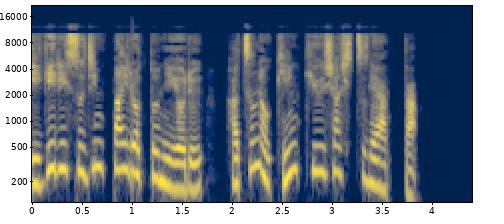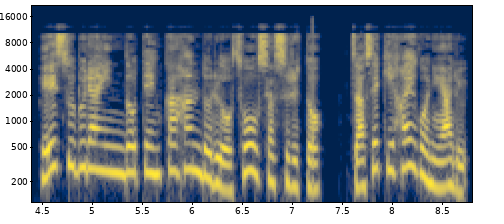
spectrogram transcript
イギリス人パイロットによる初の緊急射出であった。フェースブラインド点火ハンドルを操作すると、座席背後にある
